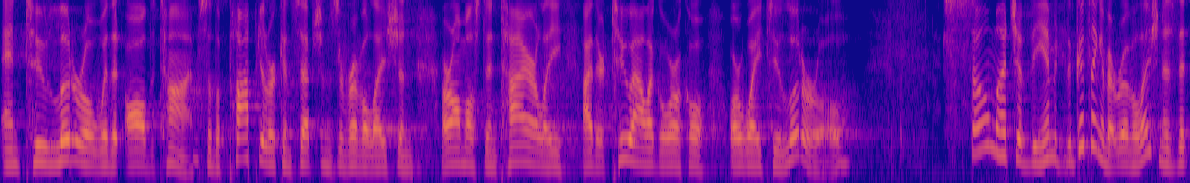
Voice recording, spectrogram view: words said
and too literal with it all the time, so the popular conceptions of Revelation are almost entirely either too allegorical or way too literal, so much of the image, the good thing about Revelation is that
